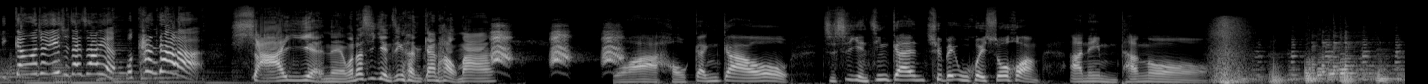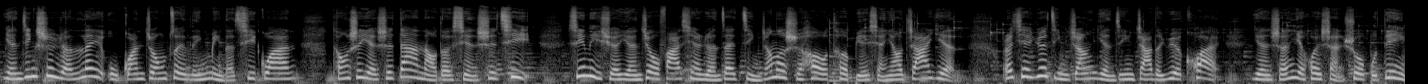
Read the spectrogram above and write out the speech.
你刚刚就一直在眨眼，我看到了。傻眼呢！我那是眼睛很干，好吗？哇，好尴尬哦！只是眼睛干，却被误会说谎，阿内唔汤哦。眼睛是人类五官中最灵敏的器官，同时也是大脑的显示器。心理学研究发现，人在紧张的时候特别想要眨眼，而且越紧张，眼睛眨得越快，眼神也会闪烁不定。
